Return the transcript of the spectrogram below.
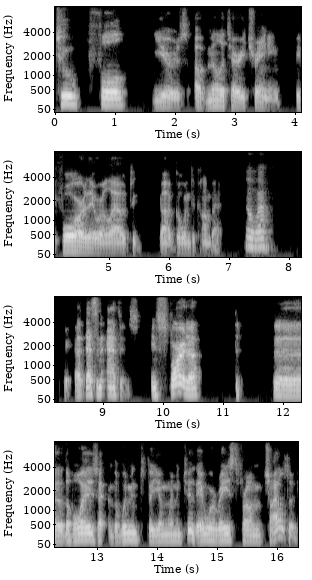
two full years of military training before they were allowed to uh, go into combat. Oh wow! Okay. Uh, that's in Athens. In Sparta, the the the boys and the women, the young women too, they were raised from childhood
